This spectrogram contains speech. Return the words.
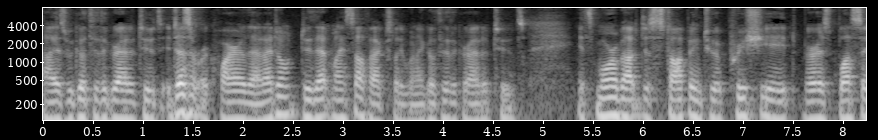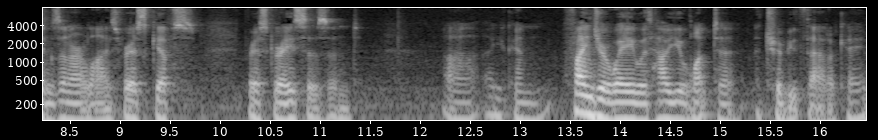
uh, as we go through the gratitudes. It doesn't require that. I don't do that myself actually when I go through the gratitudes. It's more about just stopping to appreciate various blessings in our lives, various gifts, various graces, and uh, you can find your way with how you want to attribute that, okay?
